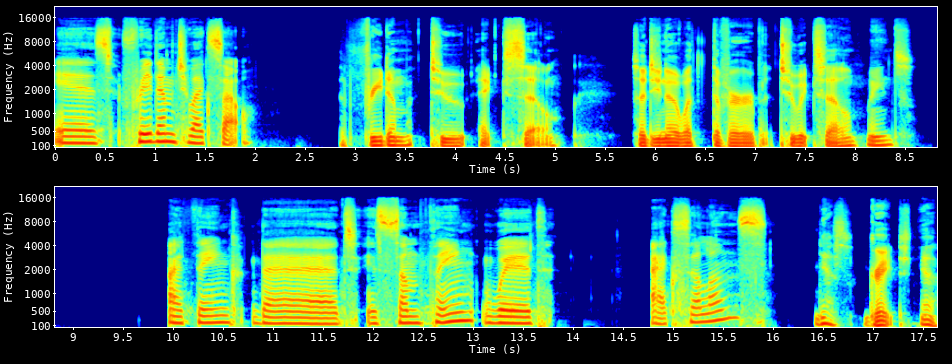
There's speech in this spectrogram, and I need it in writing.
is freedom to excel. The freedom to excel. So, do you know what the verb to excel means? I think that is something with excellence. Yes, great. Yeah,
